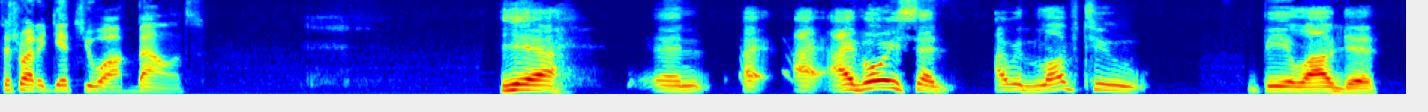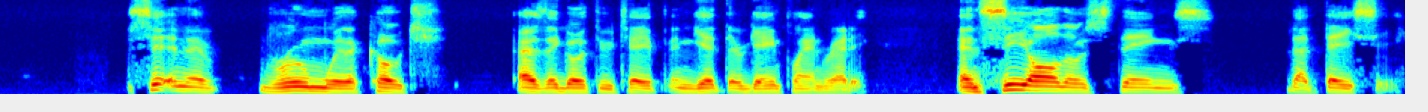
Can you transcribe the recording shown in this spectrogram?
to try to get you off balance. Yeah, and I, I I've always said I would love to be allowed to sit in a room with a coach as they go through tape and get their game plan ready and see all those things that they see.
